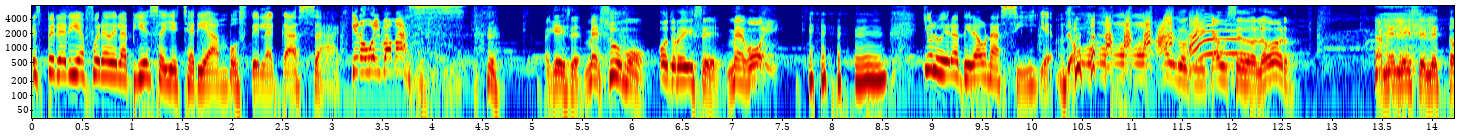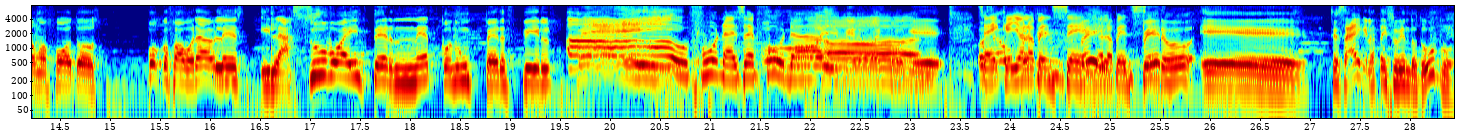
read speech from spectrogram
Esperaría fuera de la pieza y echaría a ambos de la casa. ¡Que no vuelva más! Aquí dice, me sumo. Otro dice, me voy. Yo le hubiera tirado una silla. Algo que cause dolor. También le dice, les tomo fotos poco favorables y las subo a internet con un perfil ¡Oh! fake. Funa, esa es funa. Oye, pero es como que. o Sabes sea, que yo lo pensé, fake, yo lo pensé. Pero, eh, se sabe que la estáis subiendo tú, po.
